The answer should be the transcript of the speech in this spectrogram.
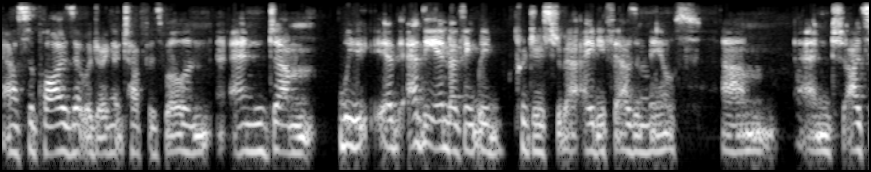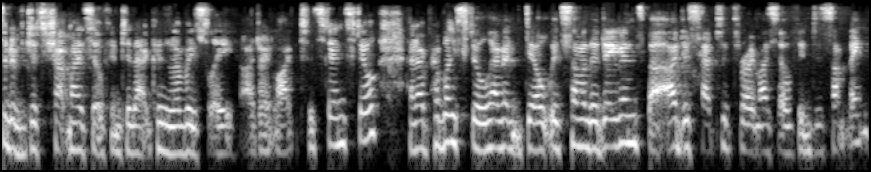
our suppliers that were doing it tough as well, and and um, we at, at the end, I think we produced about eighty thousand meals. Um, and I sort of just shut myself into that because obviously I don't like to stand still. And I probably still haven't dealt with some of the demons, but I just had to throw myself into something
